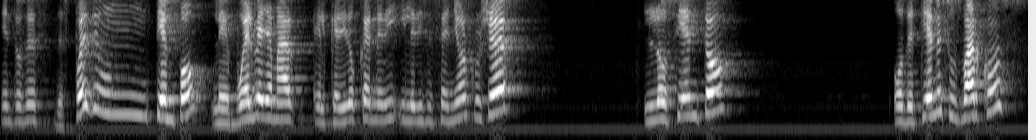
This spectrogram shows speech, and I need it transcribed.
Entonces, después de un tiempo, le vuelve a llamar el querido Kennedy y le dice, señor Khrushchev, lo siento, o detiene sus barcos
